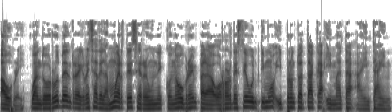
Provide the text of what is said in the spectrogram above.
Aubrey. Cuando Ruthven regresa de la muerte, se reúne con Aubrey para horror de este último y pronto ataca y mata a Intaine,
